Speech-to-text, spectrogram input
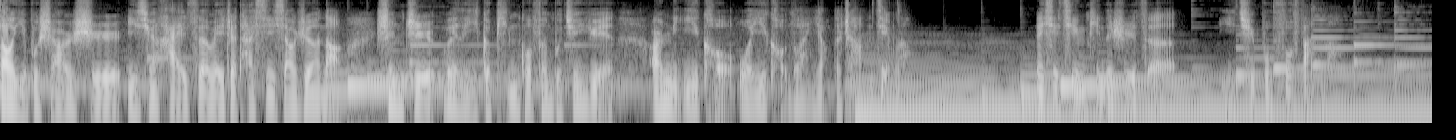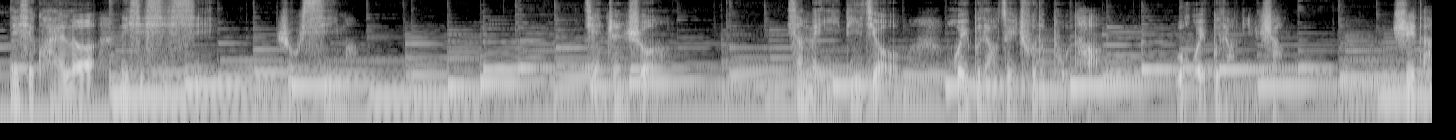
早已不是儿时一群孩子围着他嬉笑热闹，甚至为了一个苹果分不均匀而你一口我一口乱咬的场景了。那些清贫的日子一去不复返了，那些快乐，那些嬉戏，如昔吗？简真说：“像每一滴酒，回不了最初的葡萄，我回不了年少。”是的。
